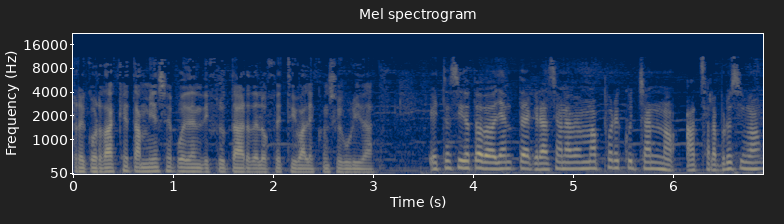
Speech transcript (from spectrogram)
Recordad que también se pueden disfrutar de los festivales con seguridad. Esto ha sido todo, oyentes. Gracias una vez más por escucharnos. Hasta la próxima.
